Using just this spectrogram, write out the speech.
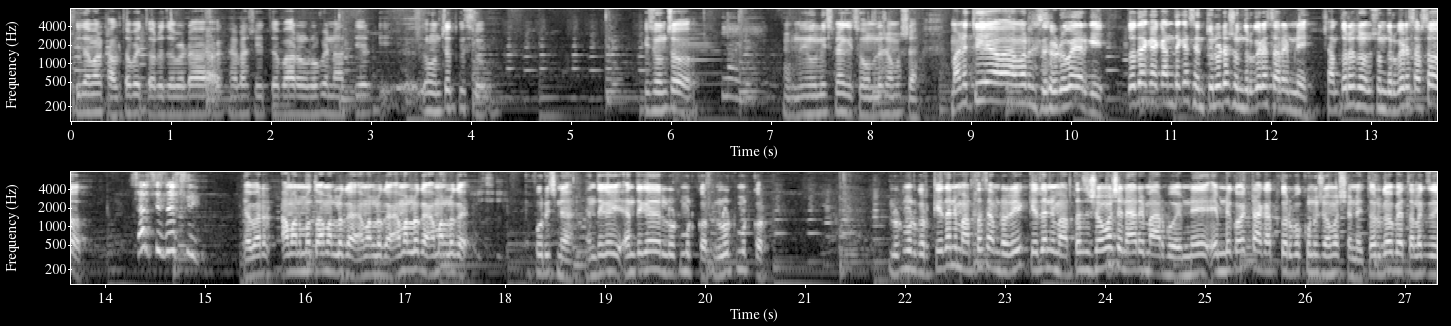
তুই আমার খালতো ভাই তোর যাবেটা খেলা শিখতে পারো রূপে নাতি আর কি। শুনছ কিছু? কি শুনছ? না। শুনিস না কিছু অন্য সমস্যা। মানে তুই আমার ছোট ভাই আর কি তো দেখ এখান থেকে সেন্তুনিটা সুন্দর করে সার এমনি। শান্তরে সুন্দর করে সারছ? সারছি সারছি। এবার আমার মতো আমার লগে আমার লগে আমার লগে আমার লগে পড়িস না এন থেকে এন থেকে লুটমুট কর লুটমুট কর। লুটমুট কর। কে জানি মারতাছে আমরা রে কে জানি মারতাছে সমস্যা নেই আরে মারবো। এমনি এমনি কয়েকটা আঘাত করব কোনো সমস্যা নেই। তোর কেউ ব্যথা লাগছে?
